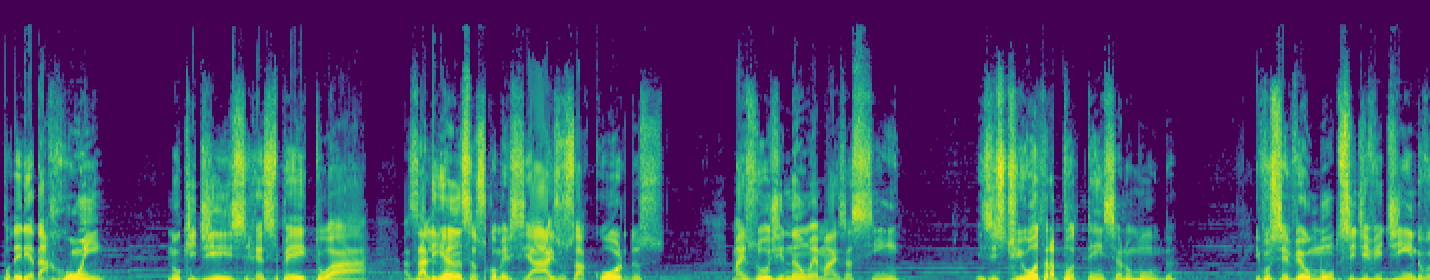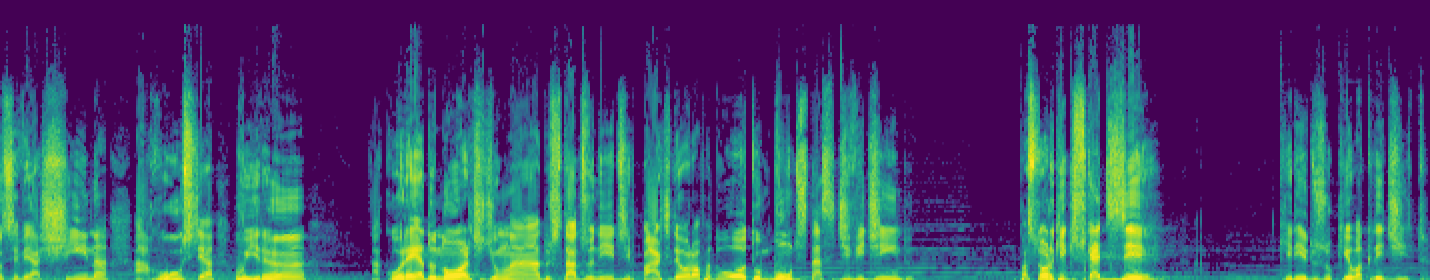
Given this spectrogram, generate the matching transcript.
poderia dar ruim no que diz respeito às alianças comerciais, os acordos, mas hoje não é mais assim. Existe outra potência no mundo. E você vê o mundo se dividindo. Você vê a China, a Rússia, o Irã, a Coreia do Norte de um lado, os Estados Unidos e parte da Europa do outro. O mundo está se dividindo. Pastor, o que isso quer dizer? Queridos, o que eu acredito?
